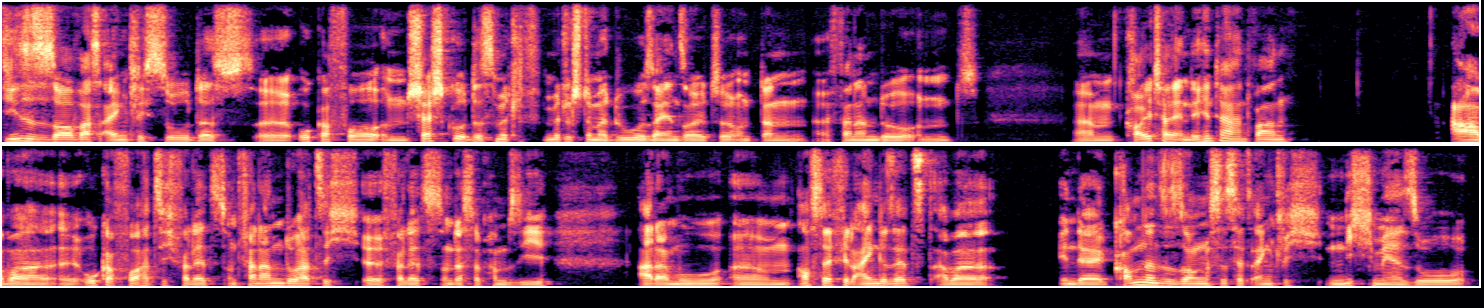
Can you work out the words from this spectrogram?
Diese Saison war es eigentlich so, dass äh, Okafor und Scheschko das Mittel Mittelstimmer-Duo sein sollte und dann äh, Fernando und ähm, Keuter in der Hinterhand waren. Aber äh, Okafor hat sich verletzt und Fernando hat sich äh, verletzt und deshalb haben sie Adamu ähm, auch sehr viel eingesetzt, aber in der kommenden Saison ist es jetzt eigentlich nicht mehr so,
